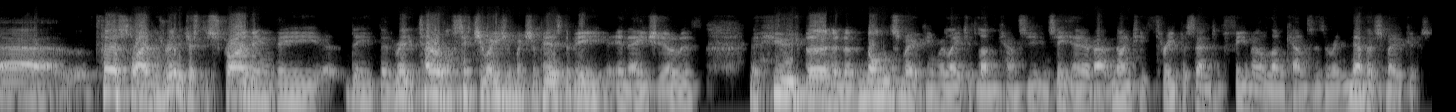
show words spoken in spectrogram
uh, first slide was really just describing the, the, the, really terrible situation which appears to be in Asia with the huge burden of non-smoking related lung cancer. You can see here about 93% of female lung cancers are in never smokers.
